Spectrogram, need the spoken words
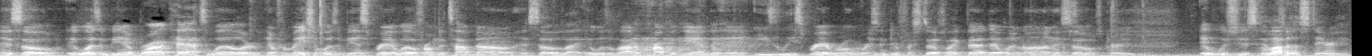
and so it wasn't being broadcast well, or information wasn't being spread well from the top down, and so like it was a lot of propaganda and easily spread rumors and different stuff like that that went on, and so, it was crazy. it was just A it lot was of hysteria.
